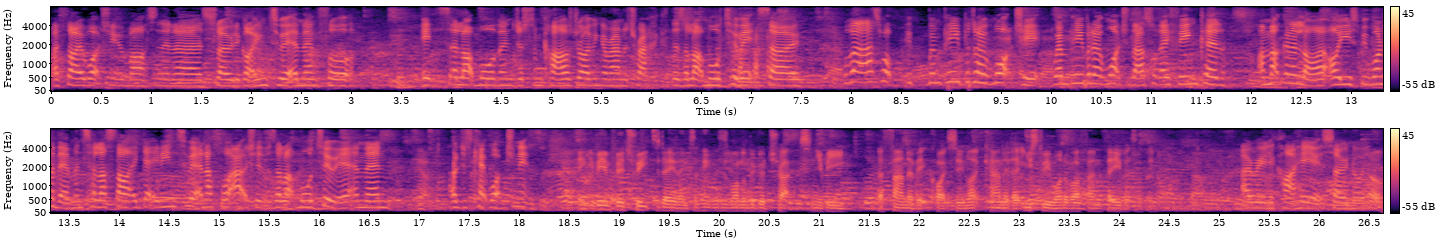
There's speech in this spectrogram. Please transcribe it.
I started watching it with Martin and uh, slowly got into it, and then thought it's a lot more than just some cars driving around a track. There's a lot more to it. So, well, that's what if, when people don't watch it. When people don't watch it, that's what they think. And I'm not gonna lie, I used to be one of them until I started getting into it, and I thought actually there's a lot more to it, and then I just kept watching it. I think you'll be in for a treat today then, because I think this is one of the good tracks, and you'll be a fan of it quite soon. Like Canada, it used to be one of our fan favourites, I think. I really can't hear it. It's so noisy. Oh,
